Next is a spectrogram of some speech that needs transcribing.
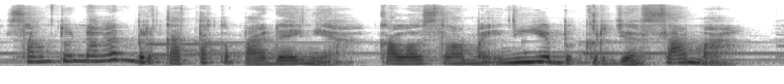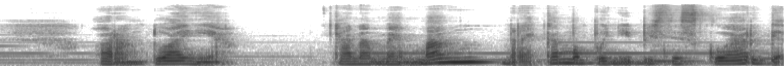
Sang tunangan berkata kepadanya kalau selama ini ia bekerja sama orang tuanya, karena memang mereka mempunyai bisnis keluarga.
